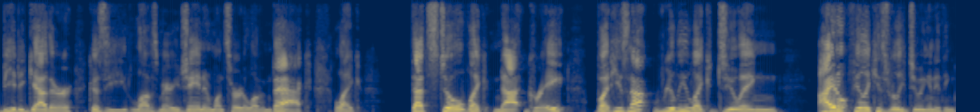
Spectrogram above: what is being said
be together because he loves Mary Jane and wants her to love him back like that's still like not great but he's not really like doing I don't feel like he's really doing anything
